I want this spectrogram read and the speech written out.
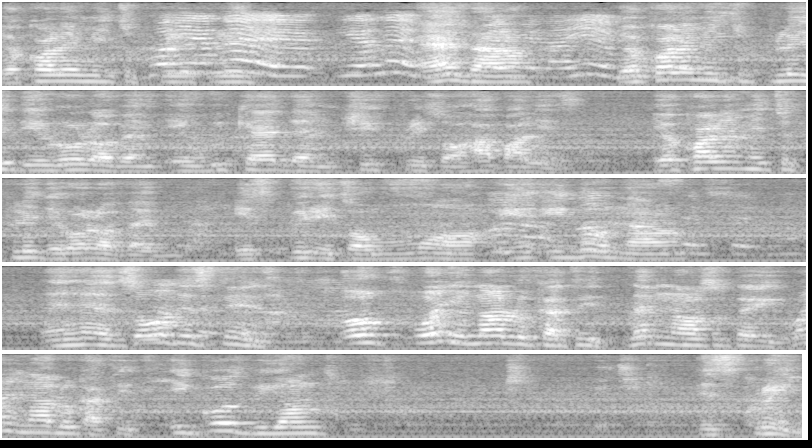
You're calling me to play, you're play not. You're not. a and bush uh, baby, you're a you're bush calling me to play the role of um, a wicked um, chief priest or herbalist. You're calling me to play the role of um, a spirit or more. You, you know now. accepted, no. uh So all these things. Oh, when you now look at it, let me now also tell you. When you now look at it, it goes beyond the screen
